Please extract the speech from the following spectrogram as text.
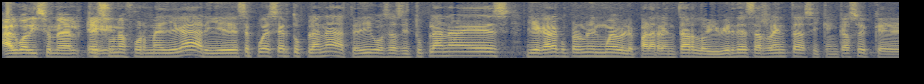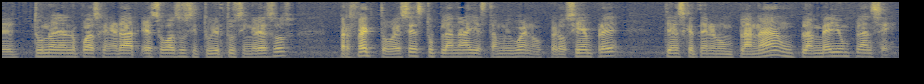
algo adicional. Que, Es una forma de llegar y ese puede ser tu plan A, te digo. O sea, si tu plan A es llegar a comprar un inmueble para rentarlo y vivir de esas rentas y que en caso de que tú no ya no puedas generar, eso va a sustituir tus ingresos, perfecto, ese es tu plan A y está muy bueno. Pero siempre tienes que tener un plan A, un plan B y un plan C.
